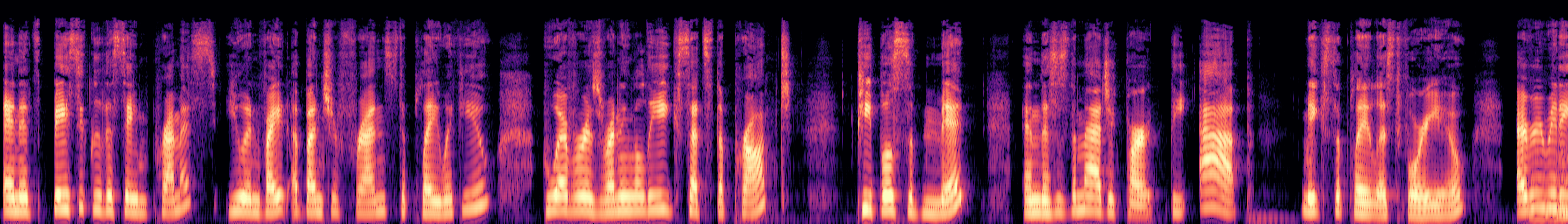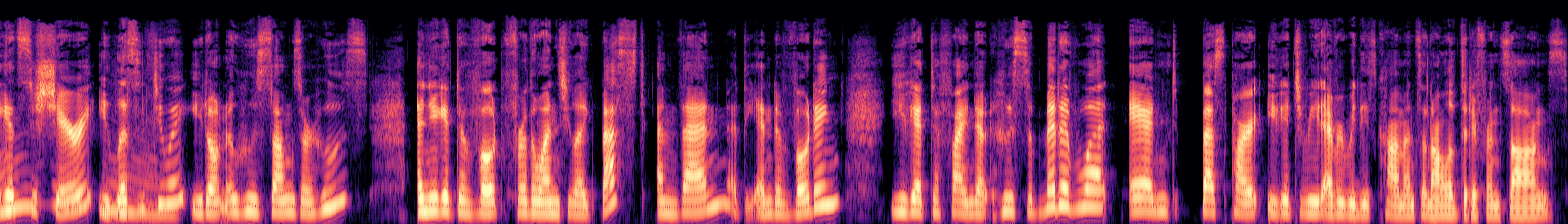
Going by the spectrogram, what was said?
and it's basically the same premise. You invite a bunch of friends to play with you. Whoever is running the league sets the prompt. People submit, and this is the magic part. The app makes the playlist for you. Everybody gets to share it. You listen to ah. it. You don't know whose songs are whose, and you get to vote for the ones you like best. And then at the end of voting, you get to find out who submitted what. And best part, you get to read everybody's comments on all of the different songs.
